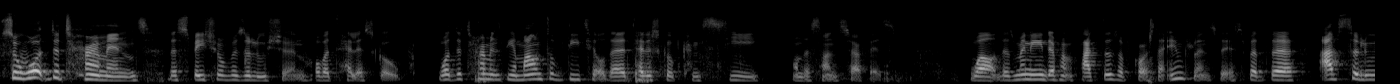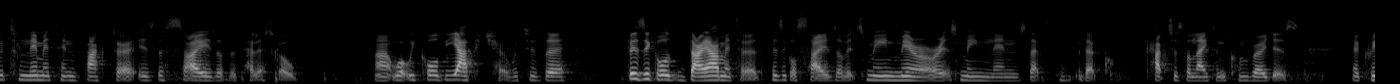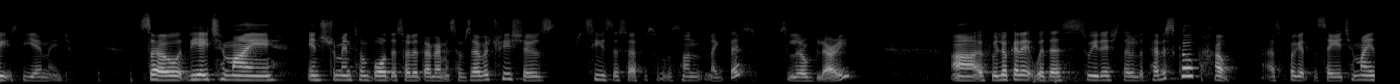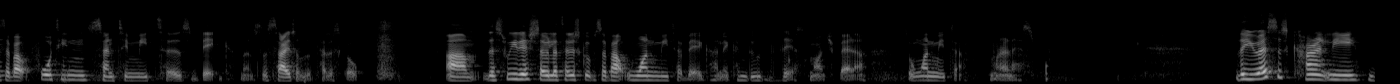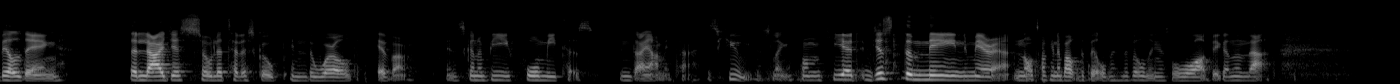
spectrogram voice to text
So what determines the spatial resolution of a telescope? What determines the amount of detail that a telescope can see on the sun's surface? Well, there's many different factors, of course, that influence this, but the absolute limiting factor is the size of the telescope, uh, what we call the aperture, which is the physical diameter, the physical size of its main mirror or its main lens that, that captures the light and converges, uh, creates the image. So the HMI instrument on board the Solar Dynamics Observatory shows, sees the surface of the sun like this. It's a little blurry. Uh, if we look at it with a Swedish solar telescope, oh, I forget to say, HMI is about 14 centimeters big. That's the size of the telescope. Um, the Swedish solar telescope is about one meter big, and it can do this much better. So one meter, more or less. The US is currently building the largest solar telescope in the world ever. And it's going to be four meters in diameter. It's huge. It's like from here, just the main mirror. I'm not talking about the building. The building is a lot bigger than that.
